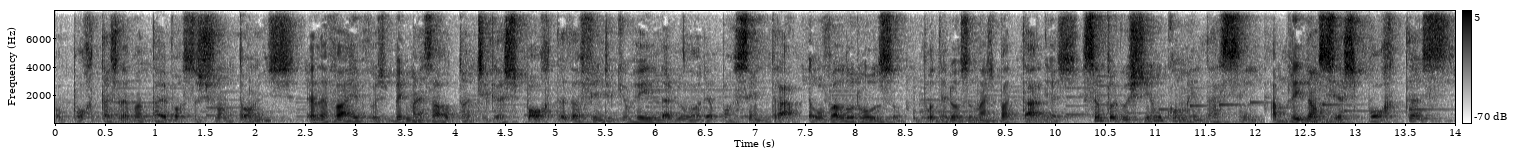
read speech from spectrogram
ó portas, levantai vossos frontões, elevai-vos bem mais alto antigas portas, a fim de que o Rei da Glória possa entrar. É o valoroso, o poderoso nas batalhas. Santo Agostinho comenta assim: abriram-se as portas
